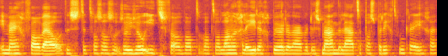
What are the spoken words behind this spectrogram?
In mijn geval wel. Dus het was al sowieso iets wat, wat al langer geleden gebeurde, waar we dus maanden later pas bericht van kregen.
